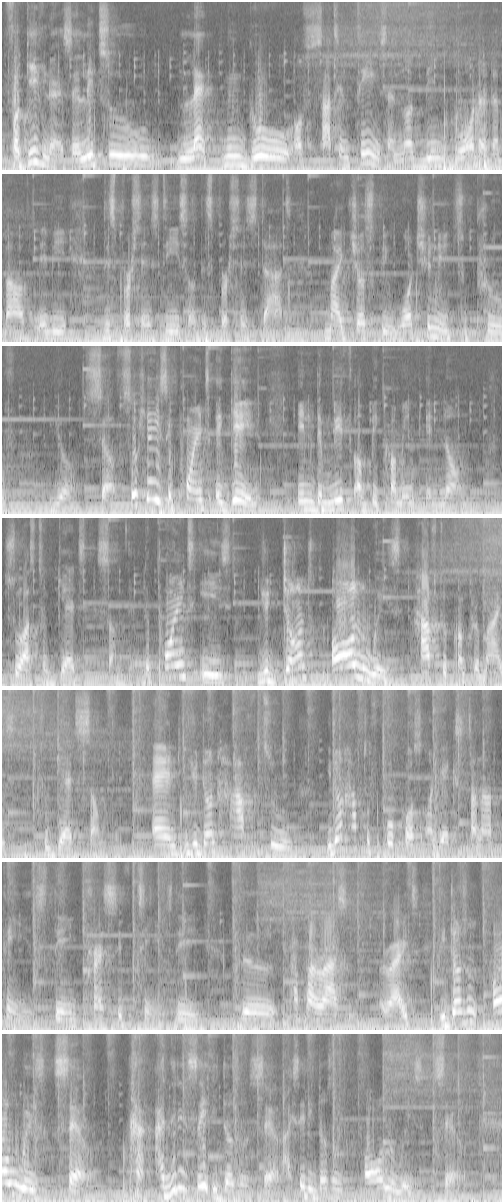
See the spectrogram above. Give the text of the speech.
forgiveness, a little letting go of certain things and not being bothered about maybe this person's this or this person's that might just be what you need to prove yourself. So here is a point again in the myth of becoming a norm so as to get something. The point is you don't always have to compromise to get something. And you don't have to you don't have to focus on the external things, the impressive things, the the paparazzi, right? It doesn't always sell. I didn't say it doesn't sell. I said it doesn't always sell.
